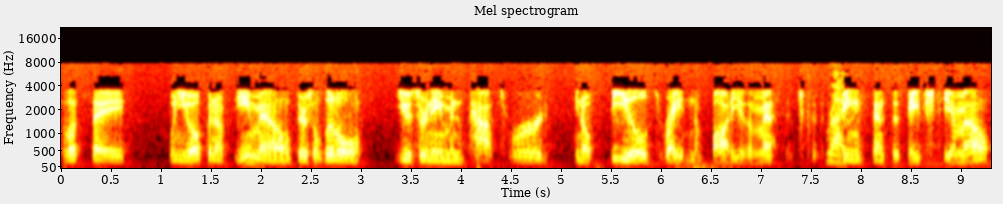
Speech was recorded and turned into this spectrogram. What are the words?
So let's say when you open up the email, there's a little username and password, you know, fields right in the body of the message because it's Right. being sent as HTML.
